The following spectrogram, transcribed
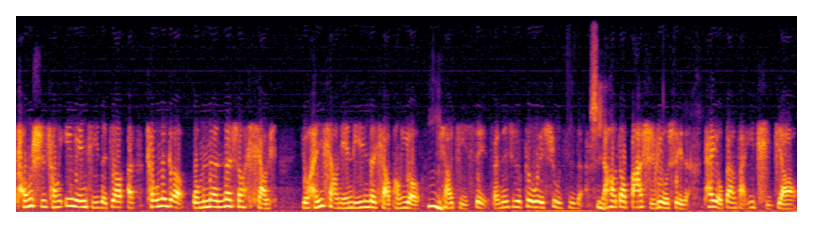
同时从一年级的教呃，从那个我们的那时候小有很小年龄的小朋友，不小几岁，反正就是个位数字的，是然后到八十六岁的，他有办法一起教，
